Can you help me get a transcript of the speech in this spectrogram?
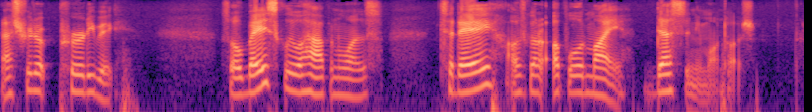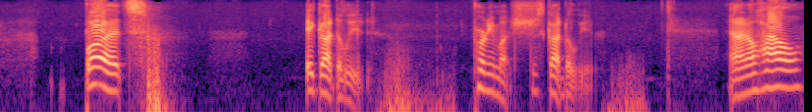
And I screwed up pretty big. So basically what happened was, today I was going to upload my Destiny montage. But, it got deleted. Pretty much, just got deleted. And I know how,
